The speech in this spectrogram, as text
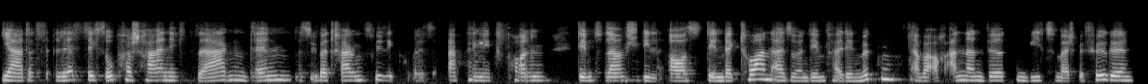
Ja, das lässt sich so pauschal nicht sagen, denn das Übertragungsrisiko ist abhängig von dem Zusammenspiel aus den Vektoren, also in dem Fall den Mücken, aber auch anderen Wirten wie zum Beispiel Vögeln,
